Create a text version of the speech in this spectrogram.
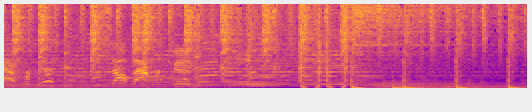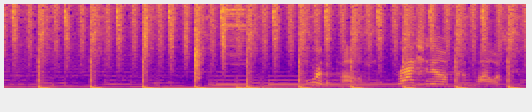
Africa, the South Africans. For the policy, rationale for the policy.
